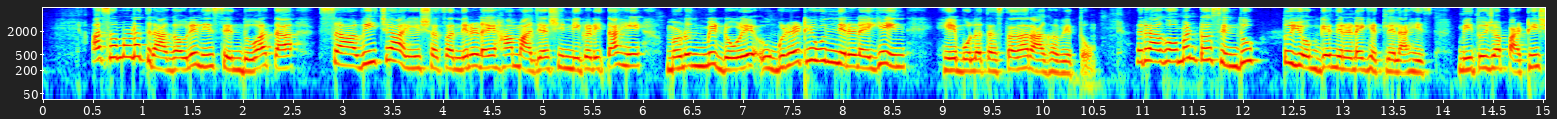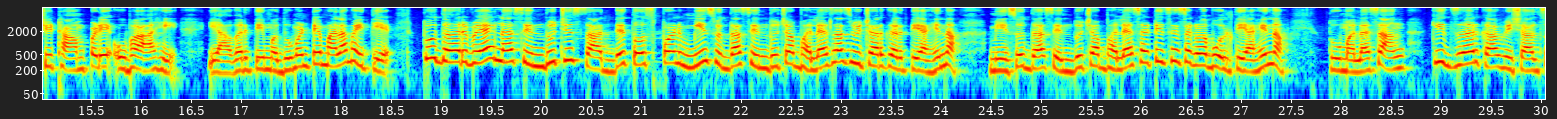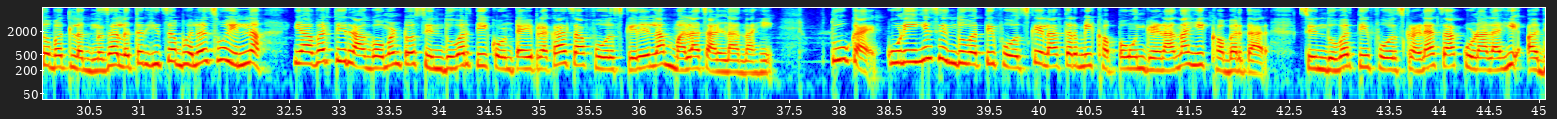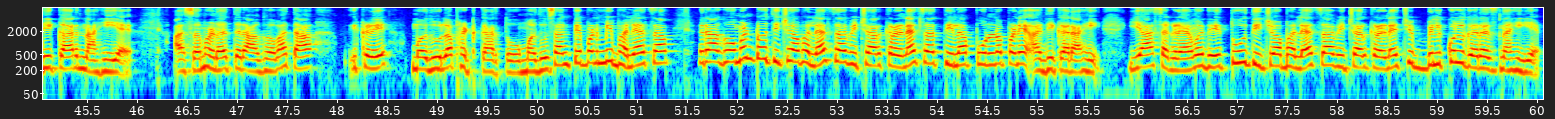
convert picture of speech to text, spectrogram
असं म्हणत रागावलेली सिंधू आता सावीच्या आयुष्याचा निर्णय हा माझ्याशी निगडीत आहे. म्हणून मी डोळे उघडे ठेवून निर्णय घेईन हे बोलत असताना राघव येतो. राघव म्हणतो सिंधू तू योग्य निर्णय घेतलेला आहेस. मी तुझ्या पाठीशी ठामपणे उभा आहे. यावरती मधू म्हणते मला माहिती आहे तू दरवेळेला सिंधूची साथ देतोस पण मी सुद्धा सिंधूच्या भल्याचाच विचार करते आहे ना? मी सुद्धा सिंधूच्या भल्यासाठीच हे सगळं बोलते आहे ना? तू मला सांग की जर का विशालसोबत लग्न झालं तर हिचं भलंच होईल ना? यावरती राघव म्हणतो सिंधूवरती कोणत्याही प्रकारचा फोर्स केलेला मला चालणार नाही. तू काय? कुणीही सिंधूवरती फोर्स केला तर मी खपवून घेणार नाही खबरदार. सिंधूवरती फोर्स करण्याचा कुणालाही अधिकार नाही आहे असं म्हणत राघव आता इकडे मधूला फटकारतो. मधू सांगते पण मी भल्याचा राघव म्हणतो तिच्या भल्याचा विचार करण्याचा तिला पूर्णपणे अधिकार आहे. या सगळ्यामध्ये तू तिच्या भल्याचा विचार करण्याची बिलकुल गरज नाही आहे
